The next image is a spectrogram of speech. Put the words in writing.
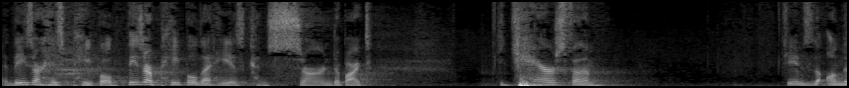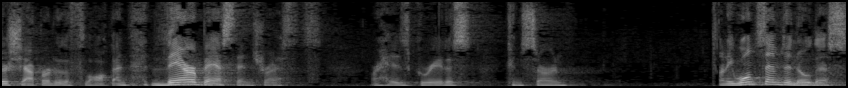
these are his people. These are people that he is concerned about. He cares for them. James is the under shepherd of the flock, and their best interests are his greatest concern. And he wants them to know this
